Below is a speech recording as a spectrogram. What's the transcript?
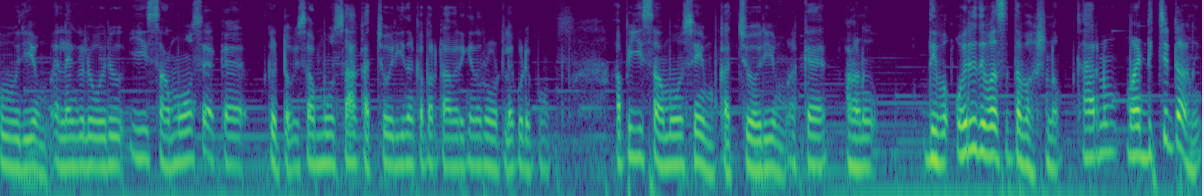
പൂരിയും അല്ലെങ്കിൽ ഒരു ഈ സമൂസയൊക്കെ കിട്ടും. ഈ സമൂസ കച്ചോരി എന്നൊക്കെ പറഞ്ഞിട്ട് അവരിങ്ങനെ റോട്ടിലേക്ക് കൂടി പോകും അപ്പോൾ ഈ സമൂസയും കച്ചോരിയും ഒക്കെ ആണ് ദിവ ഒരു ദിവസത്തെ ഭക്ഷണം. കാരണം മടിച്ചിട്ടാണ്.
